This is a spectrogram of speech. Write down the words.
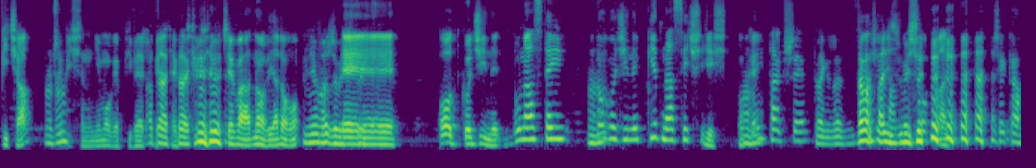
picia. Mhm. Oczywiście no nie mogę piwerki. No tak, tak. Trzeba, no wiadomo. Nie może być. E, od godziny 12 do Mhm. godziny 15.30. Ok? Mhm. Także Także załapaliśmy się. Dokładnie. Czekam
